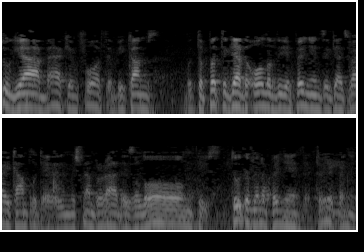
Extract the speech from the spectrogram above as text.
sugya back and forth, it becomes to put together all of the opinions. It gets very complicated. In Mishnah Berurah, there's a long piece, two different opinions, three opinions.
